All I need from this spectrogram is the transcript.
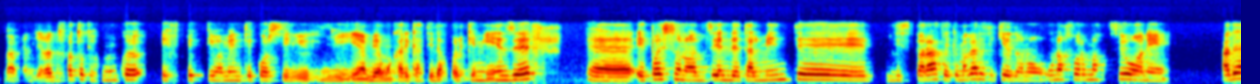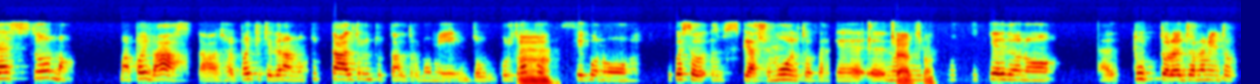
vabbè, al fatto che comunque effettivamente i corsi li, li abbiamo caricati da qualche mese, eh, e poi sono aziende talmente disparate che magari ti chiedono una formazione adesso, ma, ma poi basta, cioè, poi ti chiederanno tutt'altro in tutt'altro momento. Purtroppo mm. seguono, questo spiace molto perché eh, non, certo. non, ti chiedono eh, tutto l'aggiornamento.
